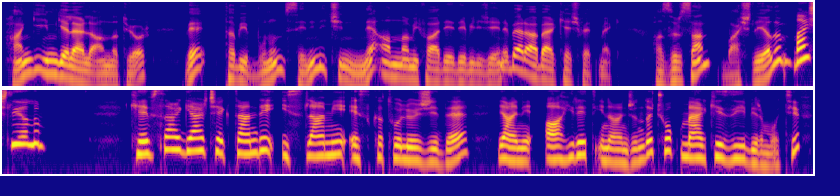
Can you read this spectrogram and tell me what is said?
hangi imgelerle anlatıyor ve tabii bunun senin için ne anlam ifade edebileceğini beraber keşfetmek. Hazırsan başlayalım. Başlayalım. Kevser gerçekten de İslami eskatolojide yani ahiret inancında çok merkezi bir motif.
